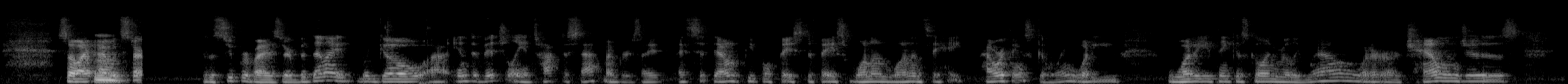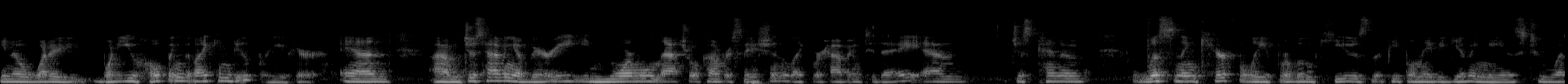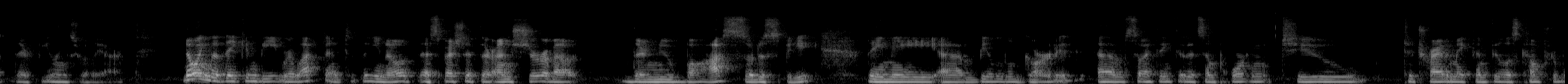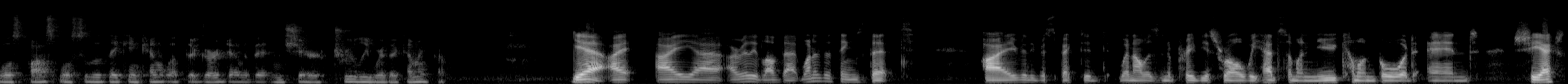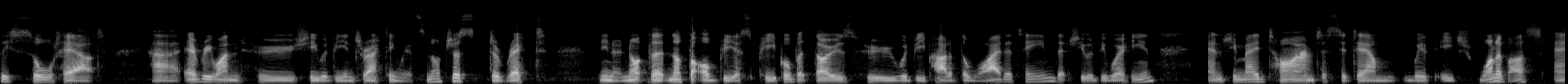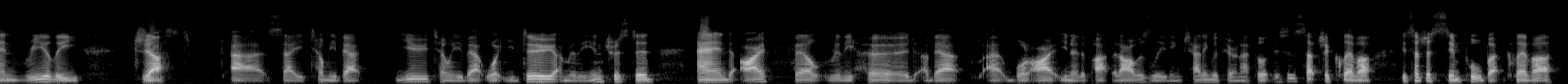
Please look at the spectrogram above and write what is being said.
So i, mm. I would mm. start with the supervisor but then i would go uh, individually and talk to staff members. I, I sit down with people face to face one-on-one and say hey how are things going? What do you what do you think is going really well? What are our challenges? You know what are you what are you hoping that i can do for you here? And um, just having a very normal, natural conversation like we're having today, and just kind of listening carefully for little cues that people may be giving me as to what their feelings really are. Knowing that they can be reluctant, you know, especially if they're unsure about their new boss, so to speak, they may um, be a little guarded. Um, so I think that it's important to to try to make them feel as comfortable as possible so that they can kind of let their guard down a bit and share truly where they're coming from. Yeah, I I uh, I really love that. One of the things that I really respected when I was in a previous role, we had someone new come on board, and she actually sought out uh, everyone who she would be interacting with, not just direct, you know, not the not the obvious people, but those who would be part of the wider team that she would be working in and she made time to sit down with each one of us and really just uh, say, Tell me about you, tell me about what you do. I'm really interested. And I felt really heard about uh, what I, you know, the part that I was leading, chatting with her. And I thought, this is such a clever, it's such a simple but clever,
